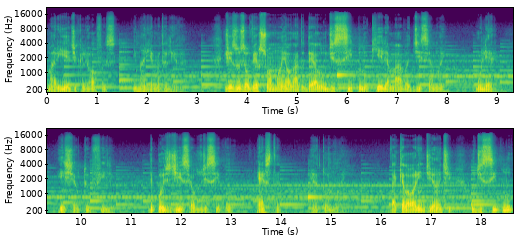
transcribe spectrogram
Maria de Cleófas e Maria Madalena. Jesus, ao ver sua mãe ao lado dela, o discípulo que ele amava, disse à mãe: Mulher, este é o teu filho. Depois disse ao discípulo: esta é a tua mãe. Daquela hora em diante, o discípulo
